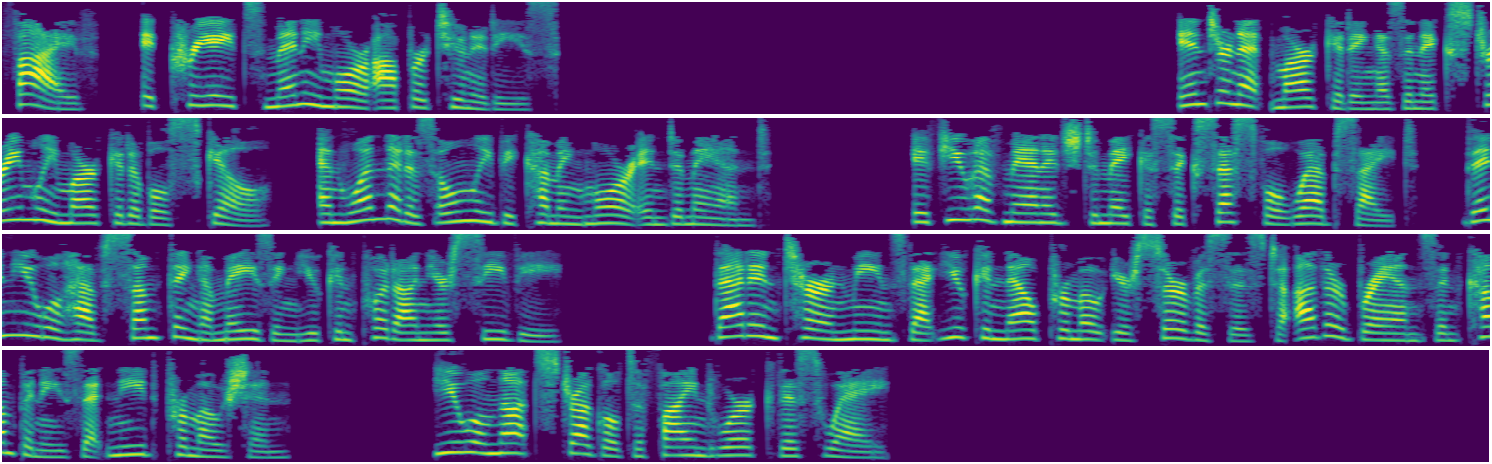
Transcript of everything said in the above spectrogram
5. It creates many more opportunities. Internet marketing is an extremely marketable skill, and one that is only becoming more in demand. If you have managed to make a successful website, then you will have something amazing you can put on your CV. That in turn means that you can now promote your services to other brands and companies that need promotion. You will not struggle to find work this way.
